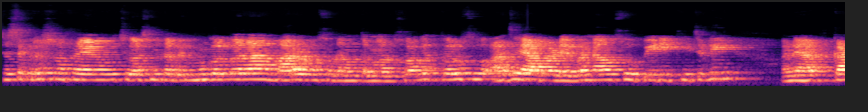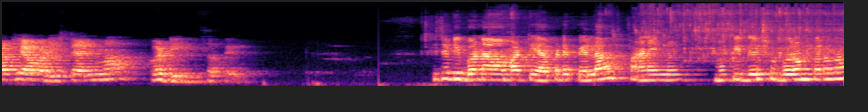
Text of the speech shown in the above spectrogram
જય શ્રી કૃષ્ણ ફ્રેન્ડ હું છું અસ્મિતાબેન મુગલકરા. મારા રસોડામાં તમારું સ્વાગત કરું છું. આજે આપણે બનાવશું પીળી ખીચડી અને કાઠિયાવાડી સ્ટાઇલમાં કઢી સફેદ. ખીચડી બનાવવા માટે આપણે પહેલાં પાણીને મૂકી દઈશું ગરમ કરવા.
